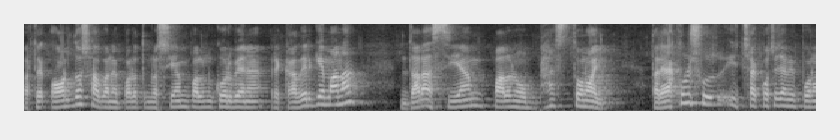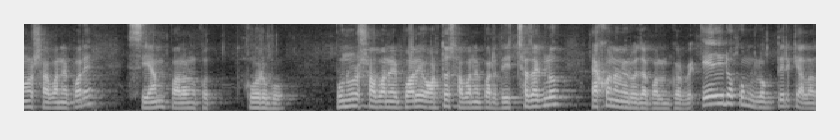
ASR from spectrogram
অর্থাৎ অর্ধ সাবানের পরে তোমরা সিয়াম পালন করবে না। এটা কাদেরকে মানা? যারা সিয়াম পালন অভ্যস্ত নয়, তারা এখন ইচ্ছা করছে যে আমি পনেরো সাবানের পরে সিয়াম পালন করব। পনেরো সাবানের পরে, অর্ধ সাবানের পরে ইচ্ছা জাগলো, এখন আমি রোজা পালন করব। এইরকম লোকদেরকে আল্লাহ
